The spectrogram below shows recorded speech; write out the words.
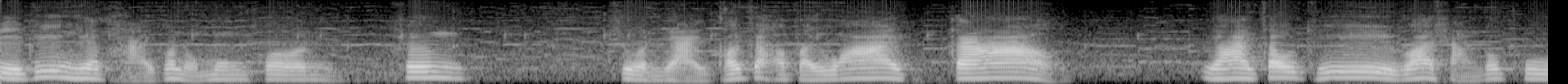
ดีที่เฮียขายขนมมงคล ซึ่งส่วนใหญ่เขาจะเอาไปไหว้เจ้าไหว้เจ้าที่ไหว้ศาลพระภู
